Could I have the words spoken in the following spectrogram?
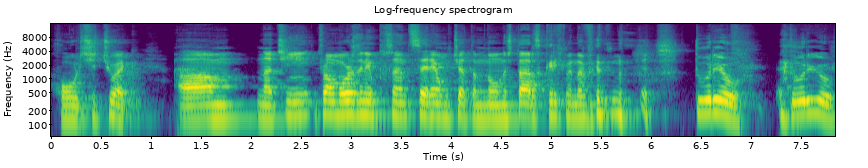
Холи ши, човек. Ам, значи, това може да ни е последната серия, момчета. Много неща разкрихме наведнъж. Турил. Турил.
